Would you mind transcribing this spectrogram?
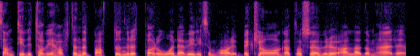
Samtidigt har vi haft en debatt under ett par år där vi liksom har beklagat oss över alla de här eh,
